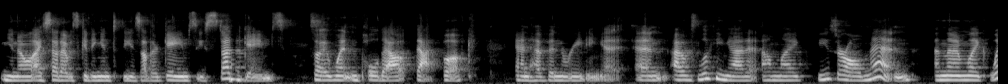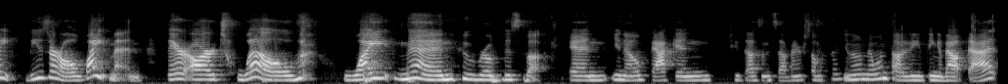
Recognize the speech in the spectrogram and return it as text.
you know, I said I was getting into these other games, these stud games. So I went and pulled out that book and have been reading it. And I was looking at it, I'm like, these are all men. And then I'm like, wait, these are all white men. There are 12 white men who wrote this book. And, you know, back in 2007 or something, you know, no one thought anything about that.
